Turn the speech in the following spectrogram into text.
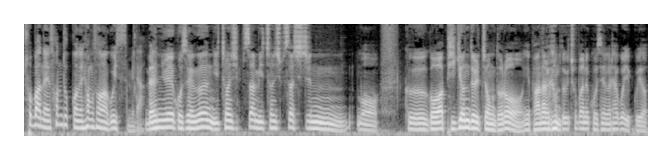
초반에 선두권을 형성하고 있습니다. 맨유의 고생은 2013, 2014 시즌 뭐 그거와 비견될 정도로 이 판할 감독이 초반에 고생을 하고 있고요.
